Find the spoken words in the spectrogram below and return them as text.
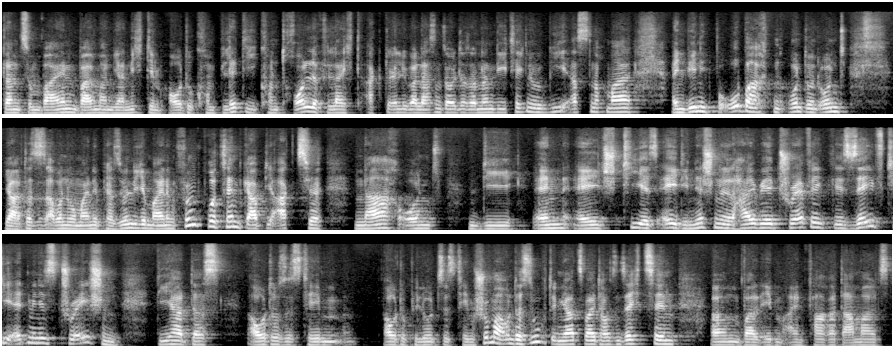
dann zum Weinen, weil man ja nicht dem Auto komplett die Kontrolle vielleicht aktuell überlassen sollte, sondern die Technologie erst nochmal ein wenig beobachten und, und, und. Ja, das ist aber nur meine persönliche Meinung. 5% gab die Aktie nach und die NHTSA, die National Highway Traffic Safety Administration, die hat das Autosystem, Autopilotsystem schon mal untersucht im Jahr 2016, ähm, weil eben ein Fahrer damals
